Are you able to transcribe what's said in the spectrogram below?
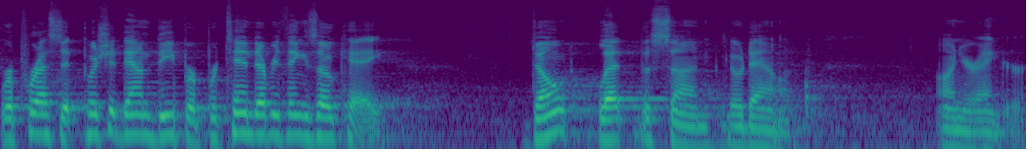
repress it, push it down deeper, pretend everything's okay. Don't let the sun go down on your anger.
